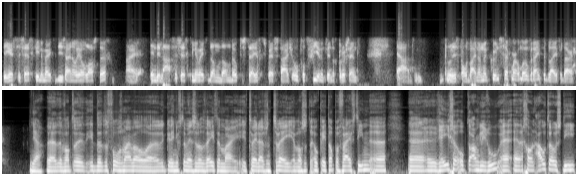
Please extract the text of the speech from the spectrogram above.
De eerste 6 kilometer die zijn al heel lastig. Maar in de laatste 6 kilometer dan, dan loopt de stegingspercentage op tot 24 procent. Ja, dan is het al bijna een kunst zeg maar, om overeind te blijven daar. Ja, want uh, dat is volgens mij wel, uh, ik weet niet of de mensen dat weten, maar in 2002 was het ook etappe 15. Uh, regen op de Angliru. en gewoon auto's die,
